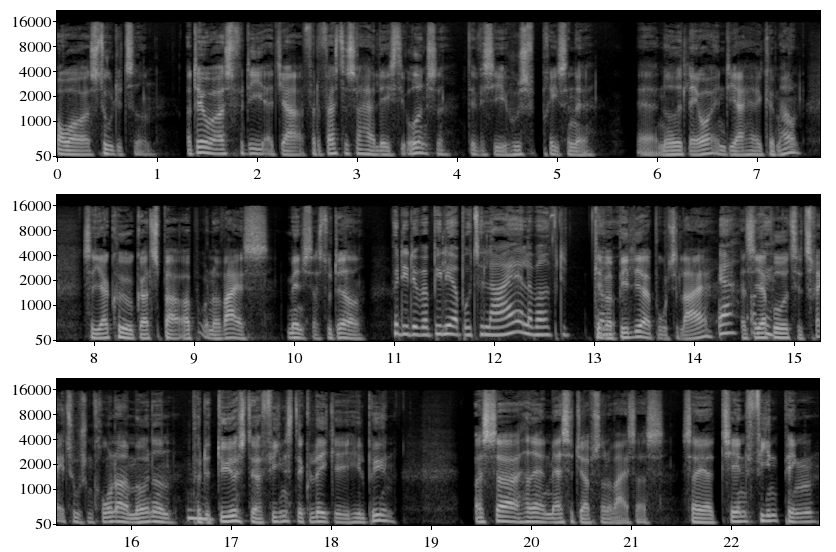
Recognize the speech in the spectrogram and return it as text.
over studietiden. Og det var også fordi, at jeg for det første så har jeg læst i Odense, det vil sige, huspriserne er noget lavere, end de er her i København. Så jeg kunne jo godt spare op undervejs, mens jeg studerede. Fordi det var billigere at bo til leje, eller hvad? Fordi det var billigere at bo til leje. Ja, altså, jeg boede til 3.000 kroner om måneden mm. på det dyreste og fineste kollegie i hele byen. Og så havde jeg en masse jobs undervejs også. Så jeg tjente fine penge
